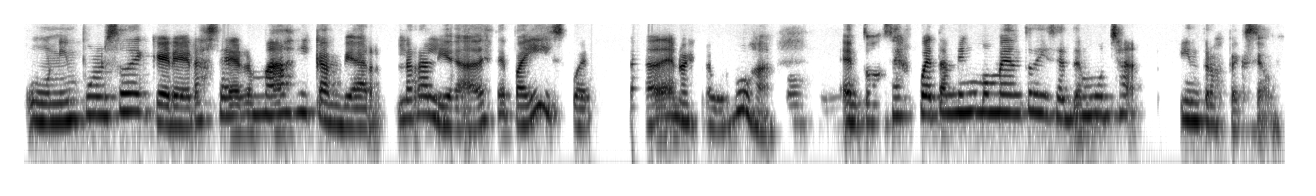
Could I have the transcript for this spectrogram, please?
un impulso de querer hacer más y cambiar la realidad de este país, fuera de nuestra burbuja. Entonces fue también un momento, dice, de mucha introspección.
